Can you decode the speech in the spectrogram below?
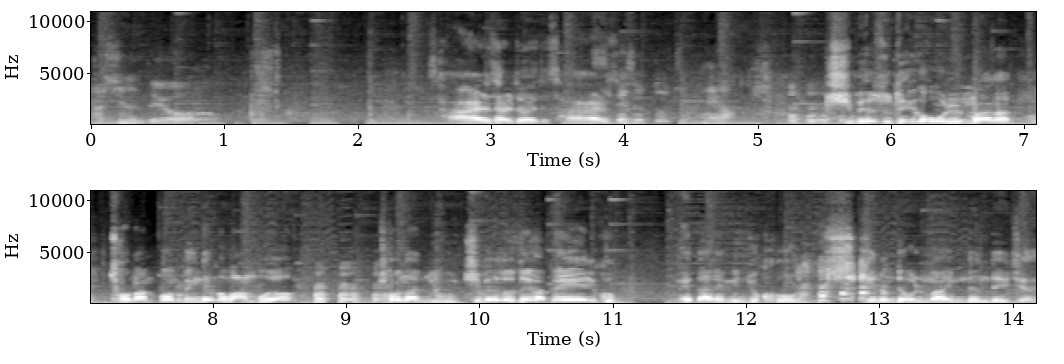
하시는데요? 살살 져야 돼 살살. 집에서도 좀 해요. 집에서 내가 얼마나 전환 펌핑된 거 안 보여? 전환 집에서 내가 매일 그 배달의 민족 그거 시키는데 얼마 힘든데 이제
